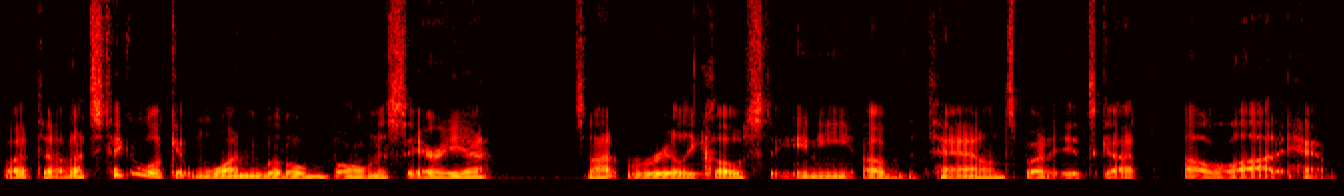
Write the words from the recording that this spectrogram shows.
But uh, let's take a look at one little bonus area. It's not really close to any of the towns, but it's got a lot of hemp.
